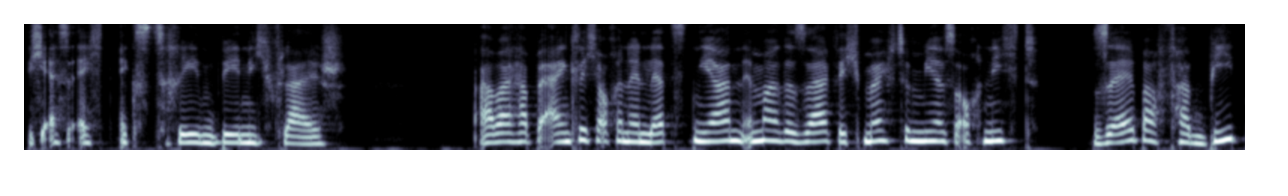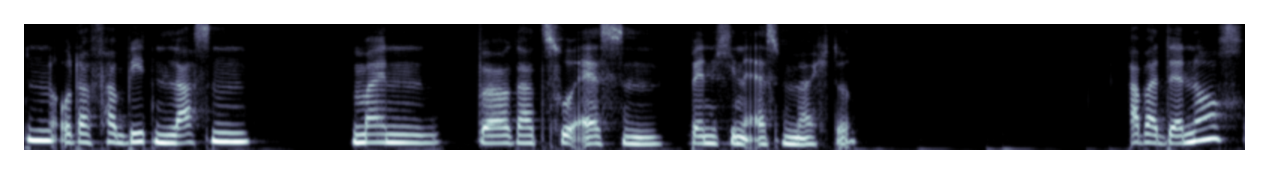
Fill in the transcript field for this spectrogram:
Ich esse echt extrem wenig Fleisch. Aber ich habe eigentlich auch in den letzten Jahren immer gesagt, ich möchte mir es auch nicht selber verbieten oder verbieten lassen, meinen Burger zu essen, wenn ich ihn essen möchte. Aber dennoch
